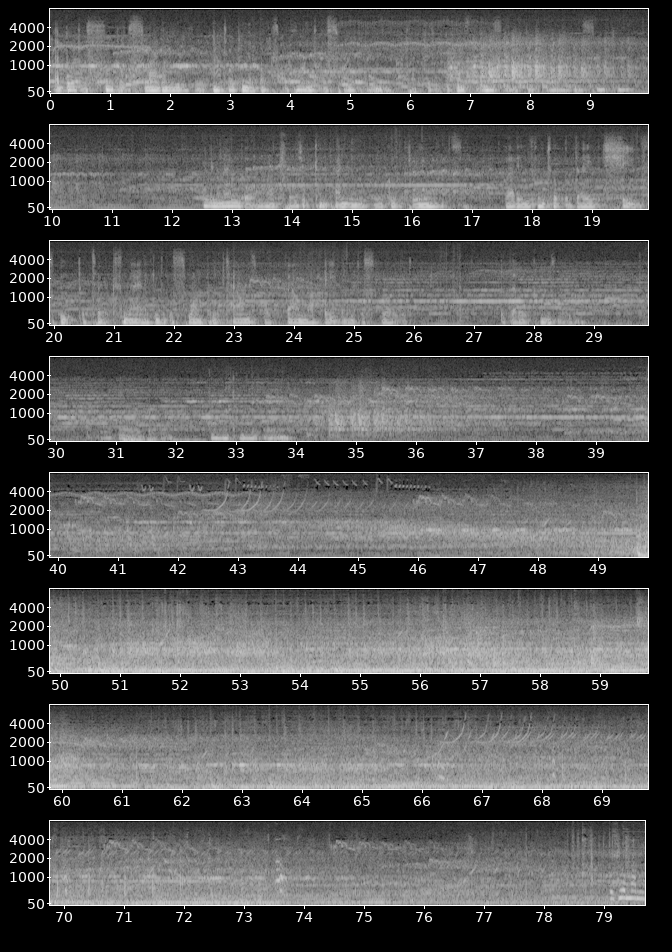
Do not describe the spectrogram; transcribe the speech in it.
I built a simple sliding uniform and taking the box behind the swipe handle, captured it against the inside I remember our treasured companion for a good three months. That is, until the day that she spooked the Turk's manic into the swamp and the townsfolk found the haven and destroyed it. But that all comes later. Thank you. Escogió m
